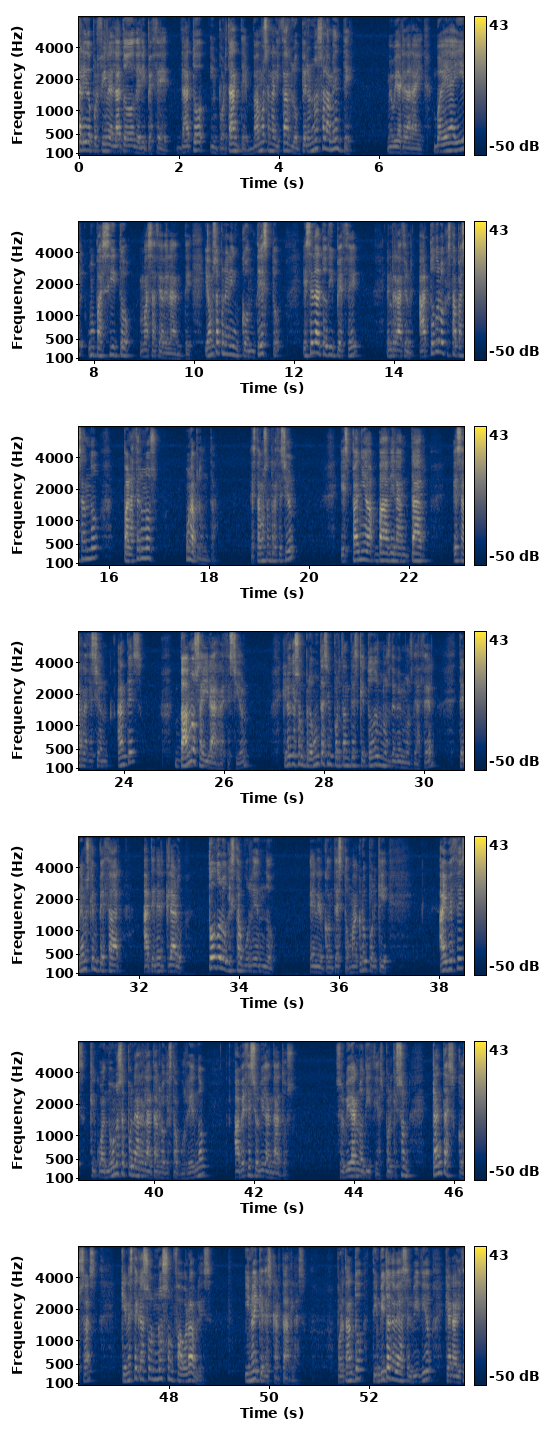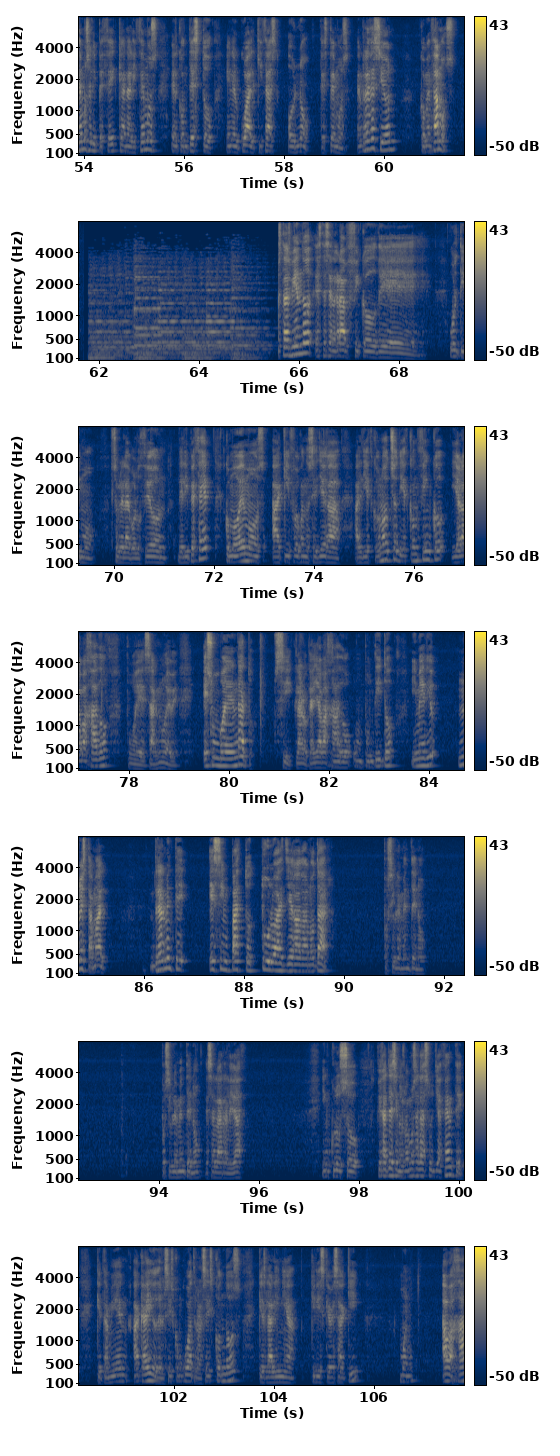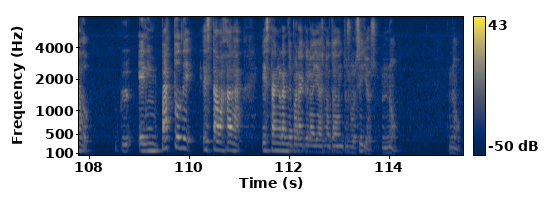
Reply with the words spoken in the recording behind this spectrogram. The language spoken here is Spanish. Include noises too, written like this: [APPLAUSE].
Ha salido por fin el dato del IPC, dato importante, vamos a analizarlo, pero no solamente me voy a quedar ahí, voy a ir un pasito más hacia adelante y vamos a poner en contexto ese dato de IPC en relación a todo lo que está pasando para hacernos una pregunta. ¿Estamos en recesión? ¿España va a adelantar esa recesión antes? ¿Vamos a ir a recesión? Creo que son preguntas importantes que todos nos debemos de hacer. Tenemos que empezar a tener claro todo lo que está ocurriendo en el contexto macro porque hay veces que cuando uno se pone a relatar lo que está ocurriendo, a veces se olvidan datos, se olvidan noticias, porque son tantas cosas que en este caso no son favorables y no hay que descartarlas. Por tanto, te invito a que veas el vídeo, que analicemos el IPC, que analicemos el contexto en el cual quizás o no estemos en recesión. ¡Comenzamos! estás viendo, este es el gráfico de último sobre la evolución del IPC. Como vemos, aquí fue cuando se llega al 10,8, 10,5 y ahora ha bajado pues al 9. ¿Es un buen dato? Sí, claro que haya bajado un puntito y medio, no está mal. ¿Realmente ese impacto tú lo has llegado a notar? Posiblemente no. Posiblemente no, esa es la realidad. Incluso, fíjate, si nos vamos a la subyacente, que también ha caído del 6,4 al 6,2, que es la línea gris que ves aquí, bueno, ha bajado. ¿El impacto de esta bajada es tan grande para que lo hayas notado en tus bolsillos? No. No.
